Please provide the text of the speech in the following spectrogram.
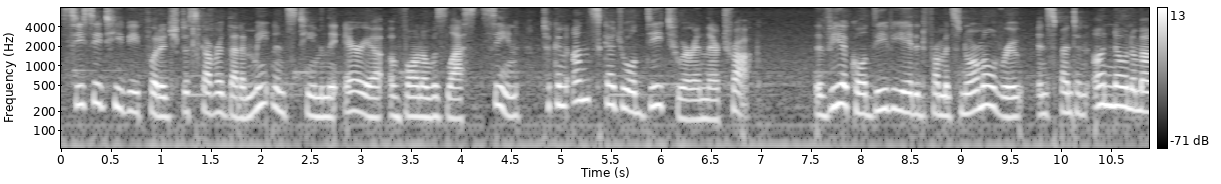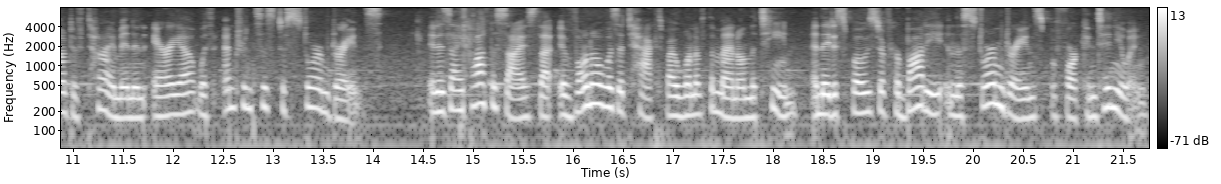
CCTV footage discovered that a maintenance team in the area of Ivona was last seen took an unscheduled detour in their truck. The vehicle deviated from its normal route and spent an unknown amount of time in an area with entrances to storm drains. It is hypothesized that Ivona was attacked by one of the men on the team, and they disposed of her body in the storm drains before continuing.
